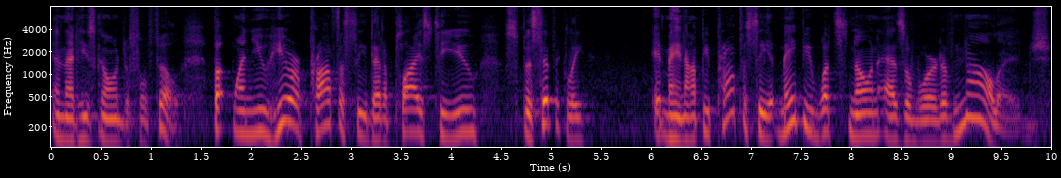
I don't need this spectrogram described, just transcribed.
and that He's going to fulfill. But when you hear a prophecy that applies to you specifically, it may not be prophecy, it may be what's known as a word of knowledge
